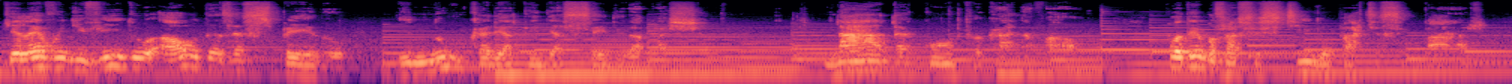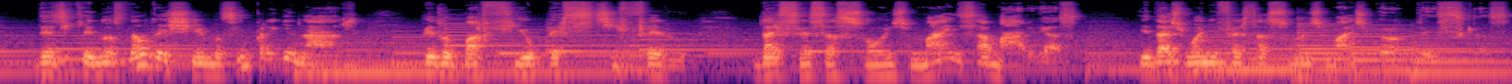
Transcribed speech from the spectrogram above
que leva o indivíduo ao desespero e nunca lhe atende a sede da paixão. Nada contra o carnaval. Podemos assistir ou participar, desde que nos não deixemos impregnar pelo bafio pestífero das sensações mais amargas e das manifestações mais grotescas.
